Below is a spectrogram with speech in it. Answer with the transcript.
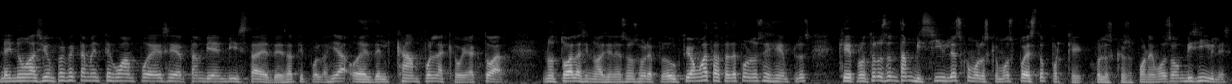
La innovación perfectamente, Juan, puede ser también vista desde esa tipología o desde el campo en la que voy a actuar. No todas las innovaciones son sobre producto y vamos a tratar de poner unos ejemplos que de pronto no son tan visibles como los que hemos puesto, porque pues, los que suponemos son visibles,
